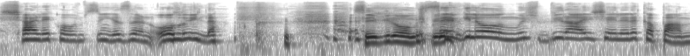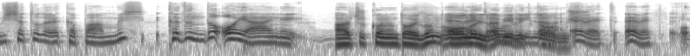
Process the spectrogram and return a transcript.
Sherlock Holmes'un yazarın oğluyla Sevgili olmuş bir... sevgili olmuş, bir ay şeylere kapanmış, şatolara kapanmış. Kadın da o yani. Arthur Conan Doyle'un Evet, oğluyla, birlikte olmuş. Evet, evet. O-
